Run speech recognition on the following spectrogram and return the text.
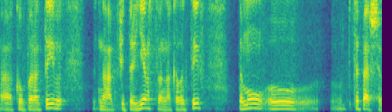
е, кооперативи, на підприємства, на колектив. Тому це перший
